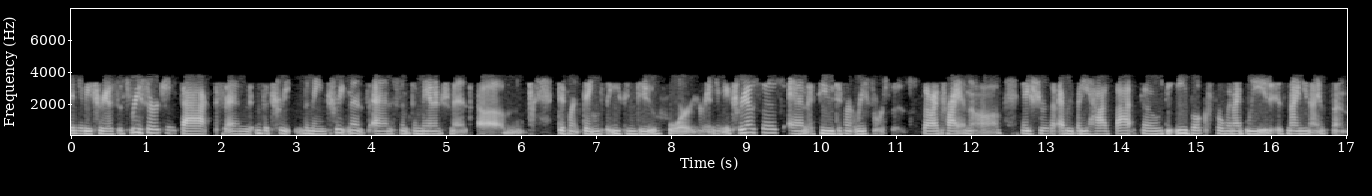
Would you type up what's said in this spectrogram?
endometriosis research and facts, and the treat the main treatments and symptom management, um, different things that you can do for your endometriosis, and a few different resources. So I try and uh, make sure that everybody has that. So the ebook for When I Bleed is 99 cents,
